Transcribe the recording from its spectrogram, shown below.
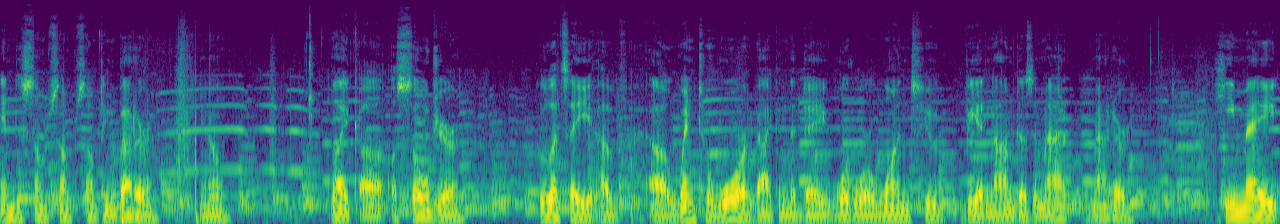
into some, some something better. You know, like uh, a soldier who, let's say, have uh, went to war back in the day, World War One, Two, Vietnam doesn't matter. Matter. He may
